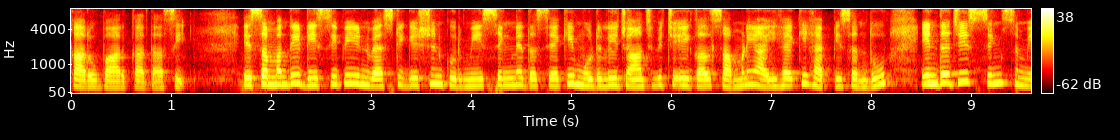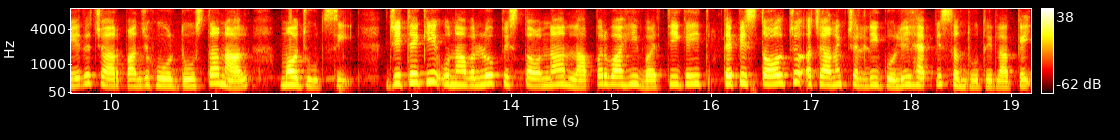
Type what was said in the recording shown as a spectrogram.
ਕਾਰੋਬਾਰ ਕਰਦਾ ਸੀ। ਇਸ ਸੰਬੰਧੀ ਡੀਸੀਪੀ ਇਨਵੈਸਟੀਗੇਸ਼ਨ ਗੁਰਮੀਤ ਸਿੰਘ ਨੇ ਦੱਸਿਆ ਕਿ ਮੁੱਢਲੀ ਜਾਂਚ ਵਿੱਚ ਇਹ ਗੱਲ ਸਾਹਮਣੇ ਆਈ ਹੈ ਕਿ ਹੈਪੀ ਸੰਧੂ ਇੰਦਰਜੀਤ ਸਿੰਘ ਸਮੇਤ 4-5 ਹੋਰ ਦੋਸਤਾਂ ਨਾਲ ਮੌਜੂਦ ਸੀ, ਜਿੱਥੇ ਕਿ ਉਹਨਾਂ ਵੱਲੋਂ ਪਿਸਤੌਲ ਨਾਲ ਲਾਪਰਵਾਹੀ ਵਰਤੀ ਗਈ ਤੇ ਪਿਸਤੌਲ 'ਚ ਅਚਾਨਕ ਚੱਲੀ ਗੋਲੀ ਹੈਪੀ ਸੰਧੂ ਦੇ ਲੱਗ ਗਈ।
